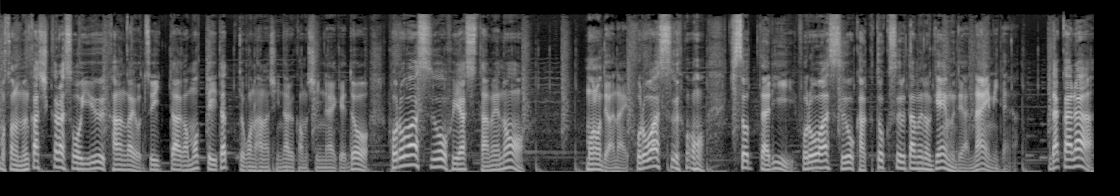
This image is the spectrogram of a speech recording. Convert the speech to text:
もうその昔からそういう考えをツイッターが持っていたってとこの話になるかもしれないけど、フォロワー数を増やすためのものではない。フォロワー数を競ったり、フォロワー数を獲得するためのゲームではないみたいな。だから、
